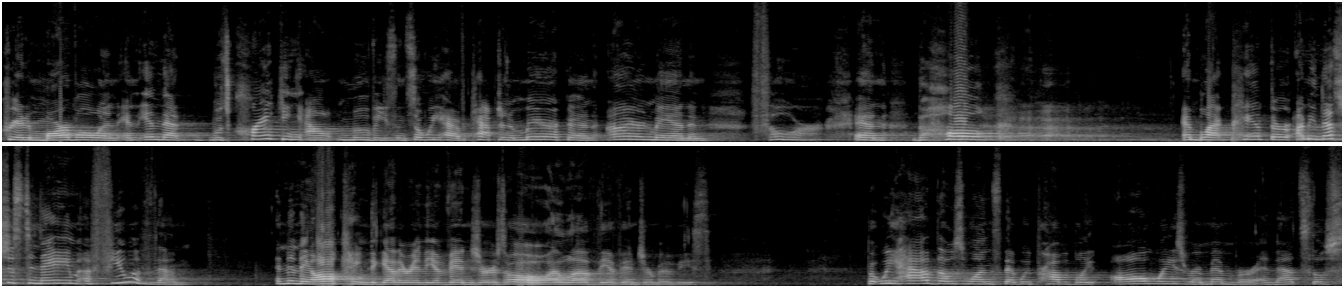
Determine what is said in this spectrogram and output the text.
created Marvel, and, and in that was cranking out movies. And so we have Captain America and Iron Man and Thor and the Hulk and Black Panther. I mean, that's just to name a few of them. And then they all came together in the Avengers. Oh, I love the Avenger movies. But we have those ones that we probably always remember, and that's those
